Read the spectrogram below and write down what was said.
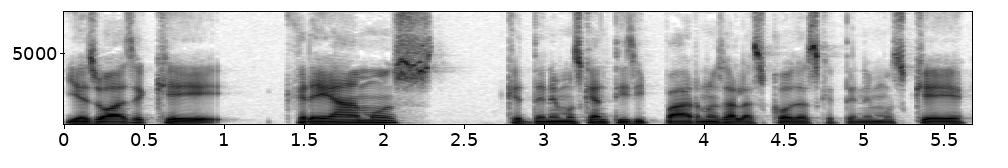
Y eso hace que creamos que tenemos que anticiparnos a las cosas, que tenemos que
